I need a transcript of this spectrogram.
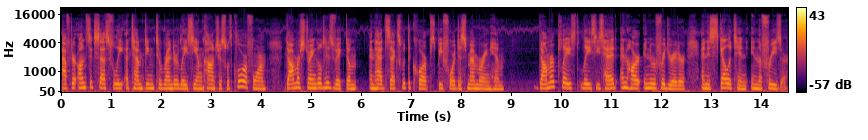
after unsuccessfully attempting to render Lacey unconscious with chloroform, Dahmer strangled his victim and had sex with the corpse before dismembering him. Dahmer placed Lacey's head and heart in the refrigerator and his skeleton in the freezer.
